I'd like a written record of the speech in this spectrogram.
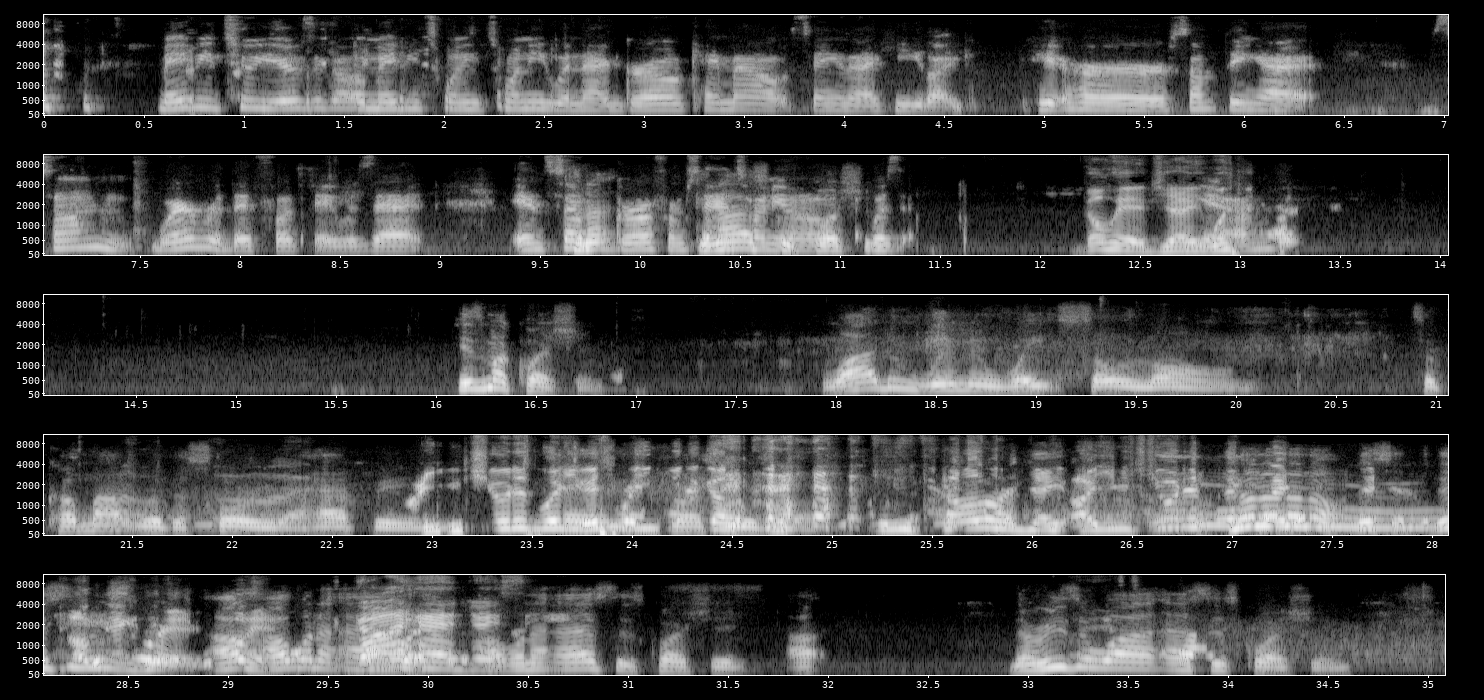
maybe two years ago, maybe 2020 when that girl came out saying that he like hit her or something at some wherever the fuck they was at. And some I- girl from San I ask a Antonio was Go ahead, Jay. What- yeah. Here's my question. Why do women wait so long to come out with a story that happened? Are you sure this where you? It's where you want to go. 10 plus? Hold on, Jay. Are you sure this? No, no, no, no. Listen, this is Okay, go ahead, I. I want to Go ask. ahead, I want to ask this question. I, the reason why I asked this question,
